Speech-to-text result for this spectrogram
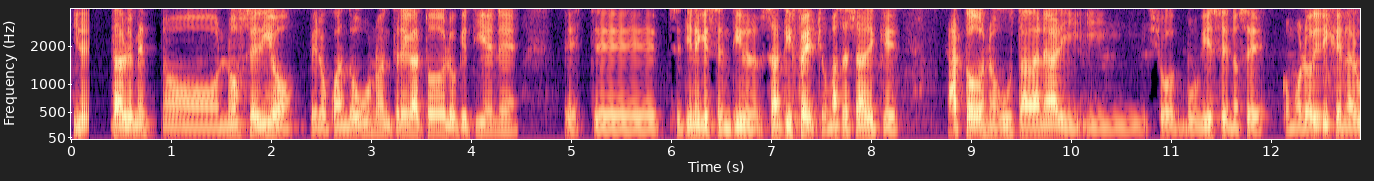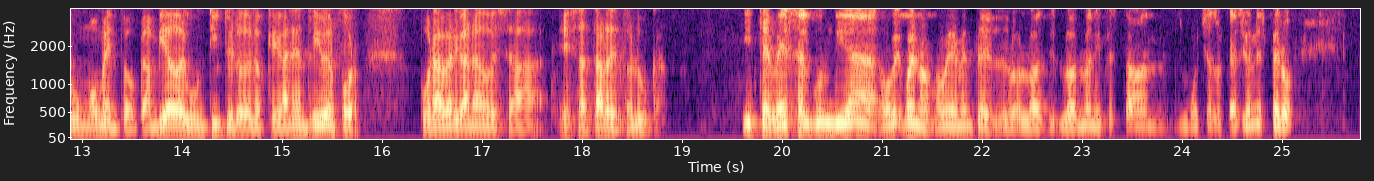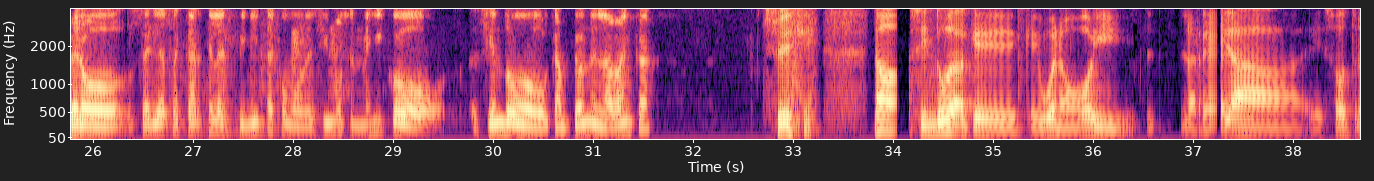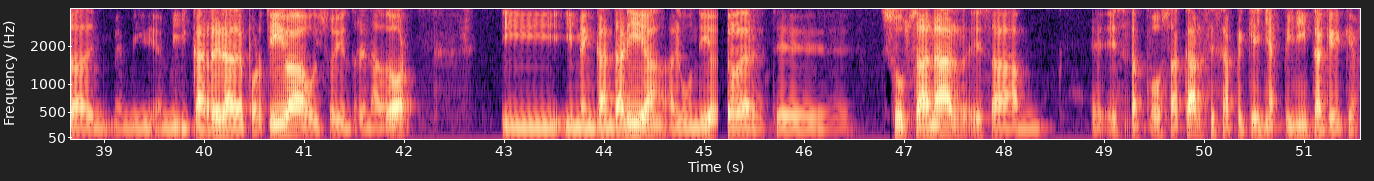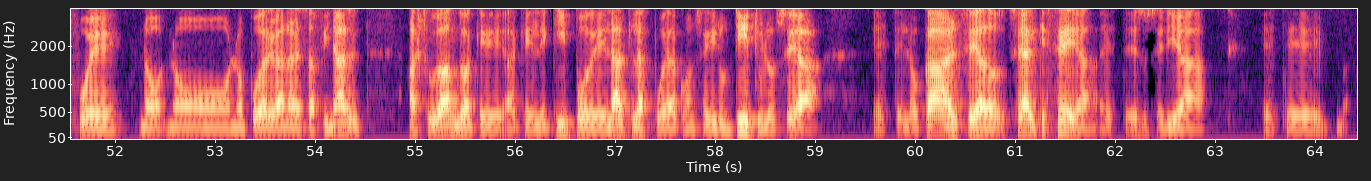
y lamentablemente no, no se dio. Pero cuando uno entrega todo lo que tiene, este, se tiene que sentir satisfecho, más allá de que a todos nos gusta ganar y, y, yo hubiese, no sé, como lo dije en algún momento, cambiado algún título de los que gané en River por, por haber ganado esa, esa tarde en Toluca. ¿Y te ves algún día, bueno, obviamente lo, lo, has, lo, has, manifestado en muchas ocasiones, pero, pero sería sacarte la espinita, como decimos en México, siendo campeón en la banca? Sí, no, sin duda que, que bueno, hoy la realidad es otra en, mi, carrera deportiva, hoy soy entrenador y, me encantaría algún día poder este, subsanar esa eh, esa, o sacarse esa pequeña espinita que, fue no, no, no, poder ganar esa final, ayudando a que, a que el equipo del Atlas pueda conseguir un título, sea este, local, sea, sea el que sea. Este, eso sería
